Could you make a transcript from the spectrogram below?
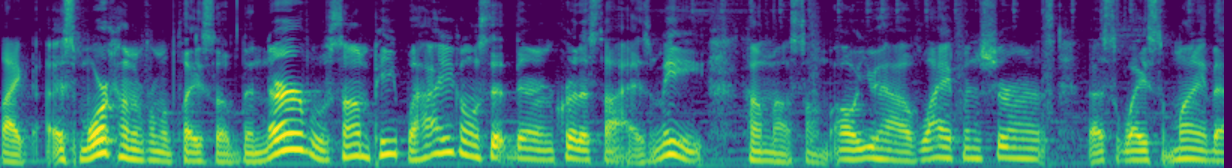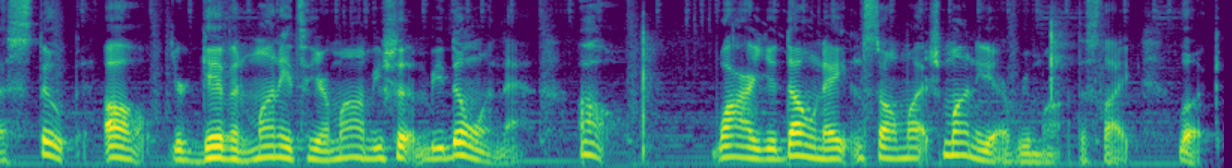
like it's more coming from a place of the nerve of some people. How you gonna sit there and criticize me talking about something? Oh, you have life insurance, that's a waste of money, that's stupid. Oh, you're giving money to your mom, you shouldn't be doing that. Oh, why are you donating so much money every month? It's like, look,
